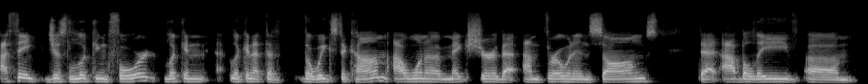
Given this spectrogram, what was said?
i think just looking forward looking looking at the the weeks to come i want to make sure that i'm throwing in songs that I believe, um,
